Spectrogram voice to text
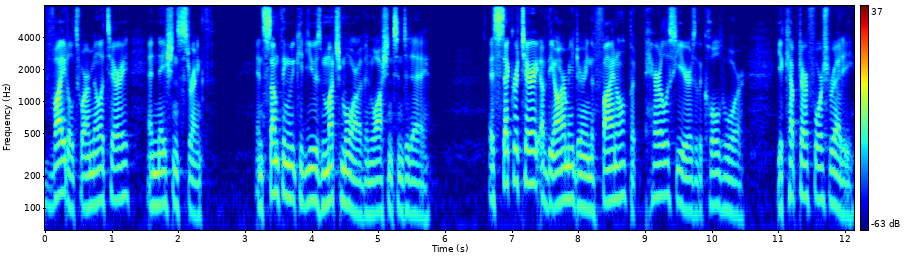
vital to our military and nation's strength, and something we could use much more of in Washington today. As Secretary of the Army during the final but perilous years of the Cold War, you kept our force ready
